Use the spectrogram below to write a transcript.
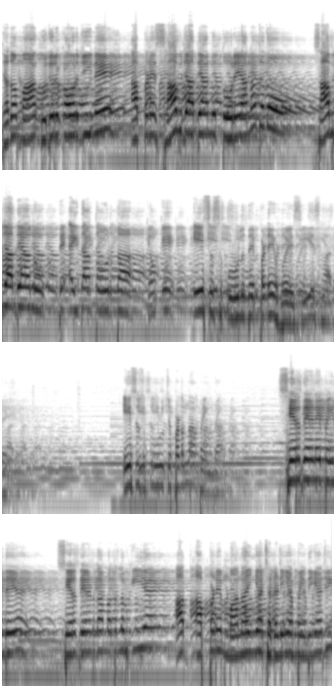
ਜਦੋਂ ਮਾਂ ਗੁਜਰ ਕੌਰ ਜੀ ਨੇ ਆਪਣੇ ਸਾਹਿਬਜ਼ਾਦਿਆਂ ਨੂੰ ਤੋਰਿਆ ਨਾ ਜਦੋਂ, ਸਾਹਿਬਜ਼ਾਦਿਆਂ ਨੂੰ, ਤੇ ਐਦਾਂ ਤੋਰਤਾ, ਕਿਉਂਕਿ ਇਸ ਸਕੂਲ ਦੇ ਪੜ੍ਹੇ ਹੋਏ ਸੀ ਇਹ ਸਾਰੇ। ਇਸ ਸਕੂਲ 'ਚ ਪੜ੍ਹਨਾ ਪੈਂਦਾ। ਸਿਰ ਦੇਣੇ ਪੈਂਦੇ ਐ ਸਿਰ ਦੇਣ ਦਾ ਮਤਲਬ ਕੀ ਹੈ? ਆਪਣੇ ਮਨਾਈਆਂ ਛੱਡਣੀਆਂ ਪੈਂਦੀਆਂ ਜੀ।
